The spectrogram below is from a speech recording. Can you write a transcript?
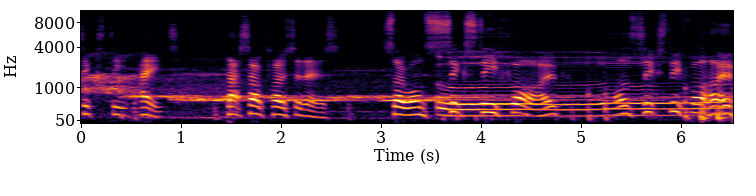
68. That's how close it is. So, on 65, on 65,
